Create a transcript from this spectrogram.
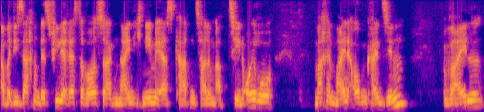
aber die Sachen, dass viele Restaurants sagen, nein, ich nehme erst Kartenzahlung ab 10 Euro, machen in meinen Augen keinen Sinn, weil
